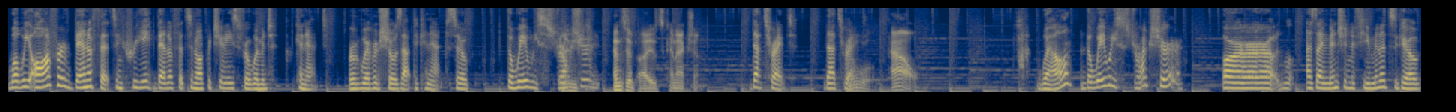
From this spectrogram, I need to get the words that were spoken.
Well, we offer benefits and create benefits and opportunities for women to connect or whoever shows up to connect. So the way we structure incentivize connection. That's right. That's right. Cool. How? Well, the way we structure are, as I mentioned a few minutes ago,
